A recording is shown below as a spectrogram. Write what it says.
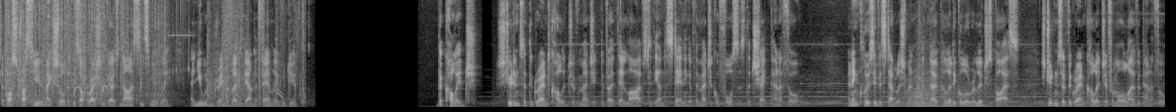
the boss trusts you to make sure that this operation goes nice and smoothly, and you wouldn't dream of letting down the family, would you? The College. Students at the Grand College of Magic devote their lives to the understanding of the magical forces that shape Pannithor. An inclusive establishment with no political or religious bias, students of the Grand College are from all over Pannithor.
